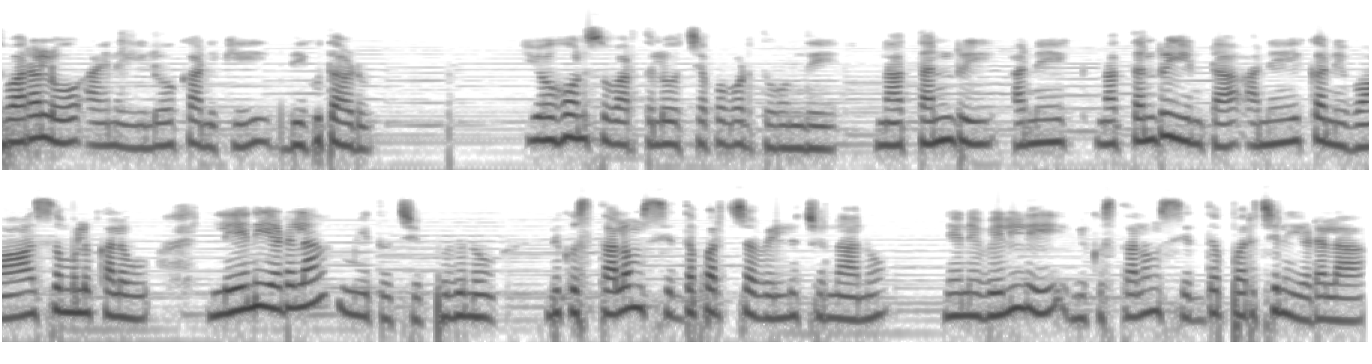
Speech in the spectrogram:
త్వరలో ఆయన ఈ లోకానికి దిగుతాడు. యోహోను సువార్తలో చెప్పబడుతూ ఉంది నా తండ్రి అనేక నా తండ్రి ఇంట అనేక నివాసములు కలవు. లేని ఎడల మీతో చెప్పుదును. మీకు స్థలం సిద్ధపరచ వెళ్ళుచున్నాను. నేను వెళ్ళి మీకు స్థలం సిద్ధపరిచిన ఎడల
